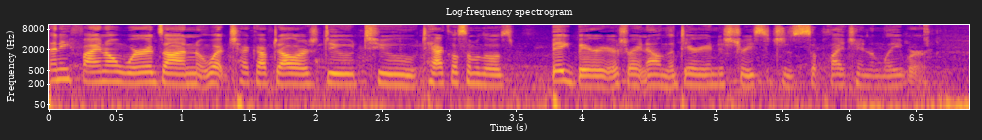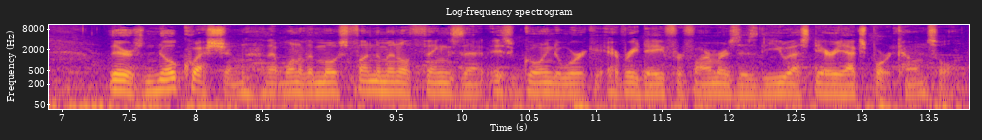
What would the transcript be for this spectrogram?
Any final words on what checkoff dollars do to tackle some of those big barriers right now in the dairy industry, such as supply chain and labor? There's no question that one of the most fundamental things that is going to work every day for farmers is the U.S. Dairy Export Council.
